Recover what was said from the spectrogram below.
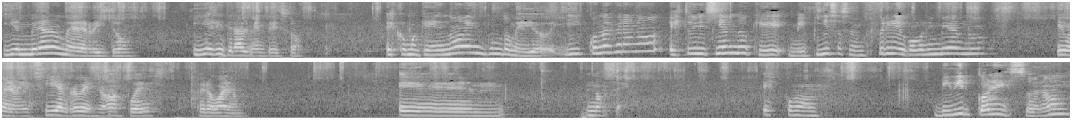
y en verano me derrito. Y es literalmente eso. Es como que no hay un punto medio. Y cuando es verano estoy diciendo que mi pieza se enfríe como en invierno. Y bueno, y así al revés, ¿no? Después, pero bueno. Eh, no sé. Es como vivir con eso, ¿no?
